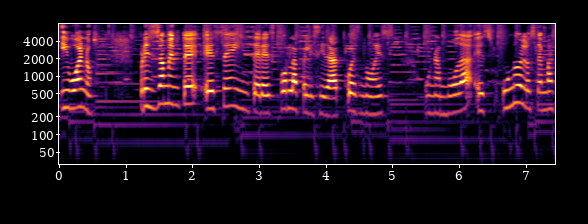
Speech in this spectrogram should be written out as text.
Y bueno, Precisamente ese interés por la felicidad pues no es una moda, es uno de los temas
